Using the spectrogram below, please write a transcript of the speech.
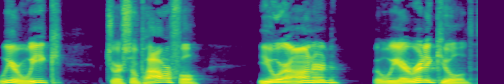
We are weak, but you are so powerful. You are honored, but we are ridiculed.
